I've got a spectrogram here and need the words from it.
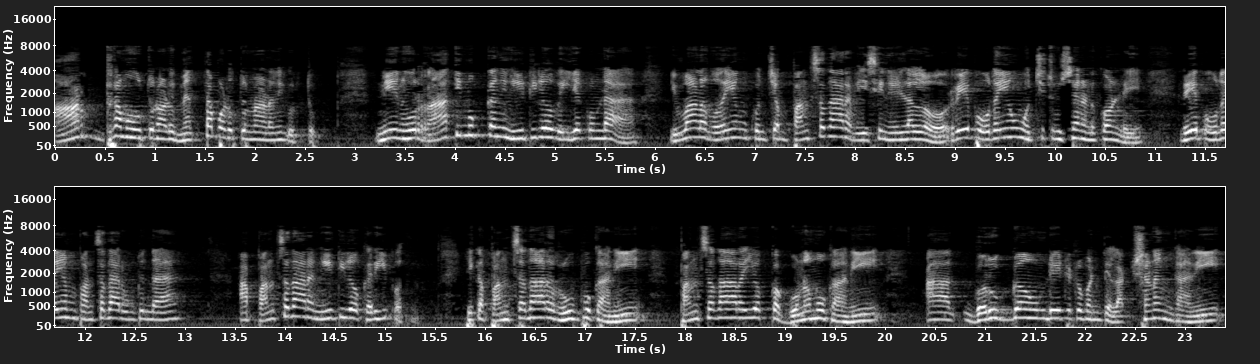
ఆర్ద్రమవుతున్నాడు మెత్తపడుతున్నాడని గుర్తు. నేను రాతి ముక్కని నీటిలో వెయ్యకుండా ఇవాళ ఉదయం కొంచెం పంచదార వేసి నీళ్ళలో రేపు ఉదయం వచ్చి చూశాననుకోండి రేపు ఉదయం పంచదార ఉంటుందా? ఆ పంచదార నీటిలో కరిగిపోతుంది. ఇక పంచదార రూపు కానీ పంచదార యొక్క గుణము కానీ ఆ గరుగ్గా ఉండేటటువంటి లక్షణం కానీ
